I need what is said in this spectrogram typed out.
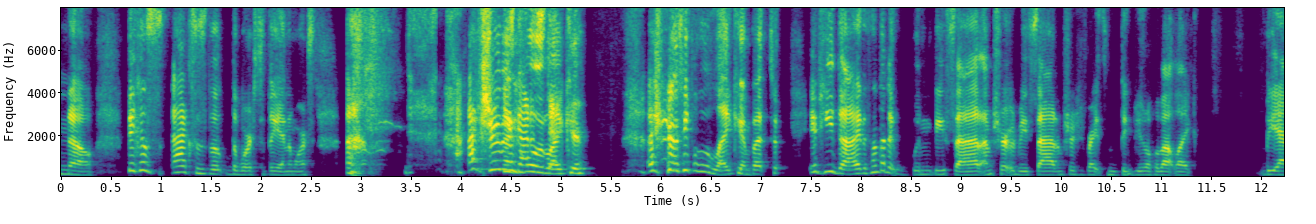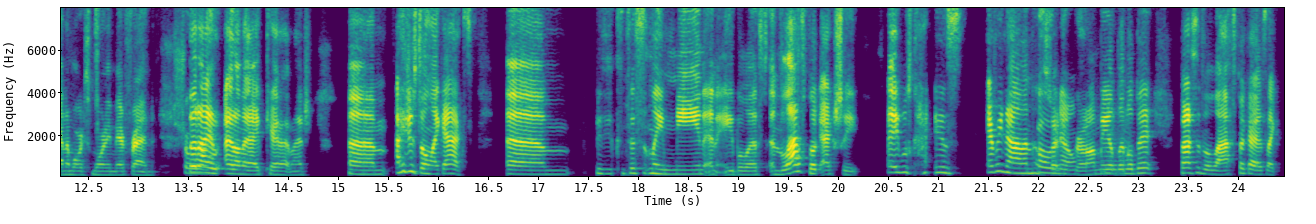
No, because Ax is the, the worst of the Animorphs. I'm sure people who like him. I'm sure there's people who like him, but to, if he died, it's not that it wouldn't be sad. I'm sure it would be sad. I'm sure she'd write something beautiful about like the Animorphs mourning their friend. Sure. But I, I don't think I'd care that much. Um, I just don't like Ax. Um, because he's consistently mean and ableist. And the last book actually, it was kind it was every now and then he'll Oh, start no. to grow on me a little bit. But after the last book, I was like,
